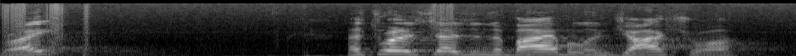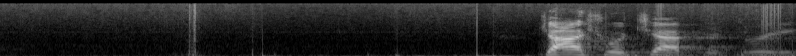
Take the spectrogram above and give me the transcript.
Right? That's what it says in the Bible in Joshua. Joshua chapter 3.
